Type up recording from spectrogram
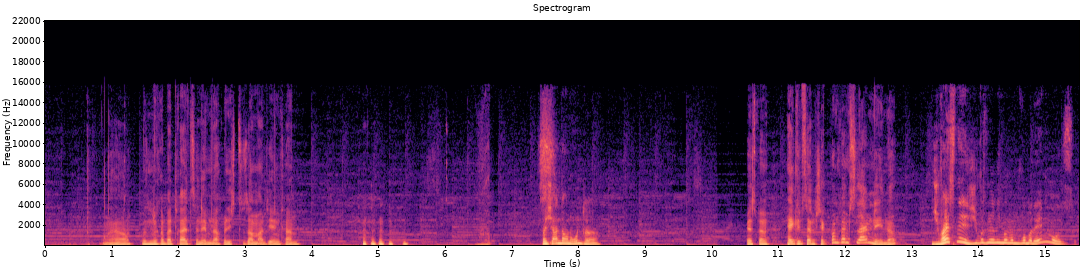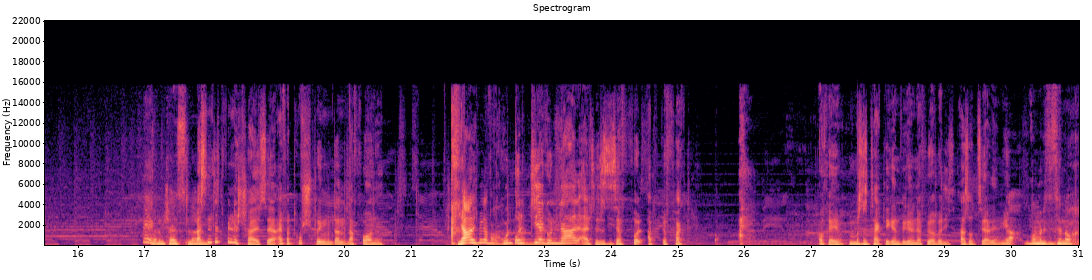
Ja, wir sind gerade bei 13 demnach, wenn ich zusammen addieren kann. Soll ich anderen runter? Hey, gibt's da einen Checkpoint beim Slime? Nee, ne? Ich weiß nicht. Ich weiß nicht mehr, wo, wo man da hin muss. Hey, bei dem scheiß Slime. Was ist denn das für eine Scheiße? Einfach drauf springen und dann nach vorne. Ja, ich bin einfach runter. Und diagonal, Alter. Das ist ja voll abgefuckt. Okay, müssen eine Taktik entwickeln dafür, aber die ist asozial irgendwie. Ja, wollen wir das jetzt hier noch...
